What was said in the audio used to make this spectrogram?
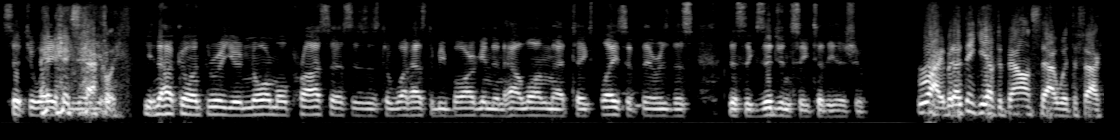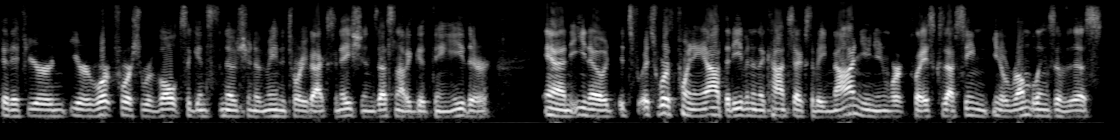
situation. exactly. You're, you're not going through your normal processes as to what has to be bargained and how long that takes place if there is this this exigency to the issue. Right, but I think you have to balance that with the fact that if your your workforce revolts against the notion of mandatory vaccinations, that's not a good thing either. And you know, it's it's worth pointing out that even in the context of a non-union workplace, because I've seen you know rumblings of this,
